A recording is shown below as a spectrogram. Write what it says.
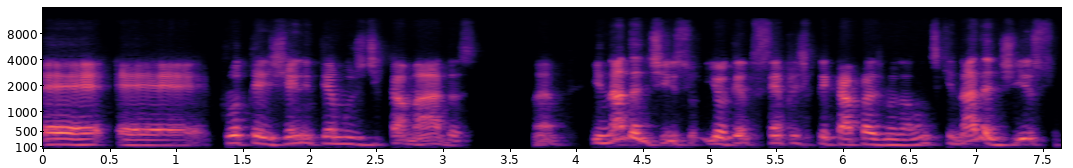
é, é, protegendo em termos de camadas, né? E nada disso, e eu tento sempre explicar para os meus alunos que nada disso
